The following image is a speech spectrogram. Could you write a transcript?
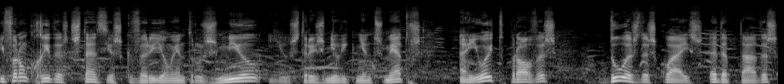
E foram corridas distâncias que variam entre os 1.000 e os 3.500 metros, em oito provas, duas das quais adaptadas,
